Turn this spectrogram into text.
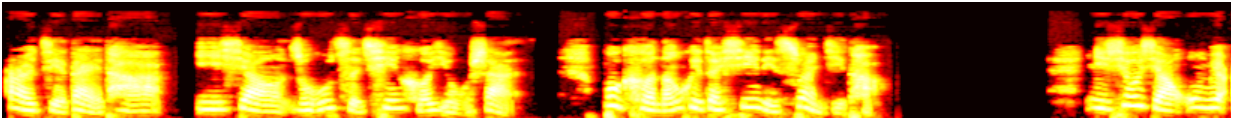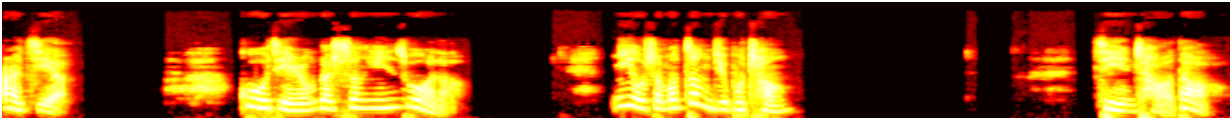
二姐待他一向如此亲和友善，不可能会在心里算计他。你休想污蔑二姐！顾锦荣的声音弱了。你有什么证据不成？锦朝道：“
